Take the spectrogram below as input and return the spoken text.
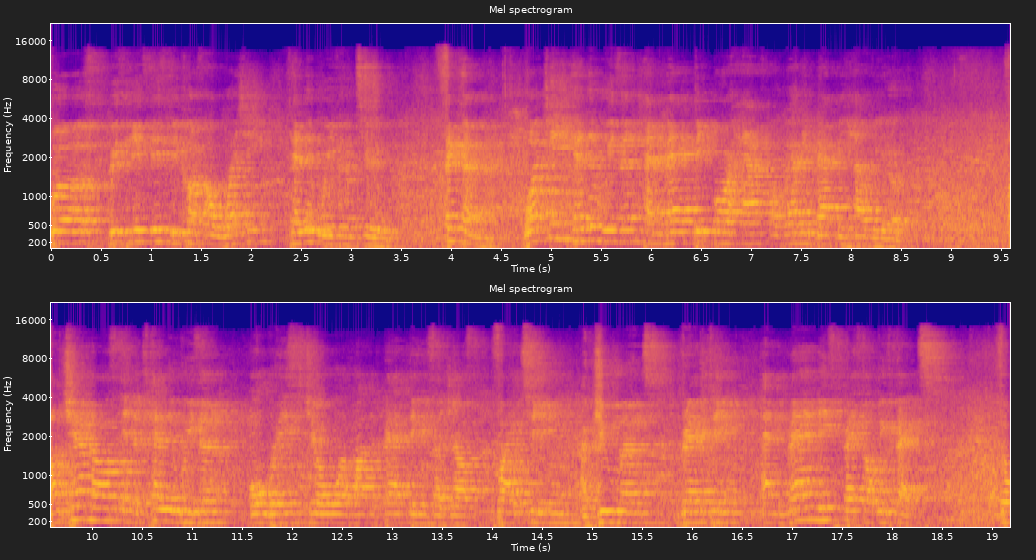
work, businesses because of watching television too. Second, watching television can make people have a very bad behavior. Some channels in the television always show about the bad things such as fighting, arguments, ranting, and many special effects. So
